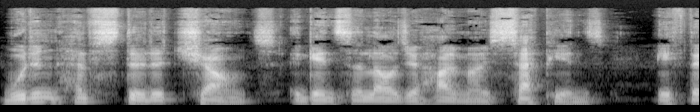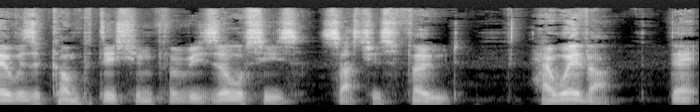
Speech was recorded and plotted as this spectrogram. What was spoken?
wouldn't have stood a chance against the larger Homo sapiens if there was a competition for resources such as food. However, there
